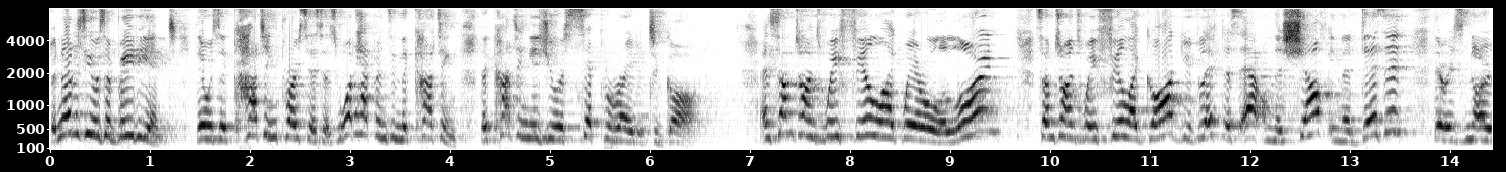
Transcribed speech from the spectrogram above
But notice he was obedient. There was a cutting process. It's what happens in the cutting. The cutting is you are separated to God. And sometimes we feel like we're all alone. Sometimes we feel like God, you've left us out on the shelf in the desert. There is no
